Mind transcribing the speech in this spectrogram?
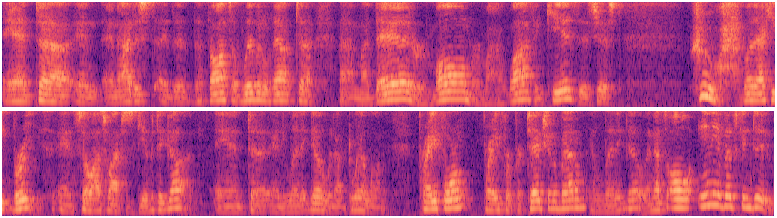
And uh, and and I just uh, the, the thoughts of living without uh, uh, my dad or mom or my wife and kids is just, whew. But I keep breathe, and so that's why I just give it to God and uh, and let it go and not dwell on it. Pray for them, pray for protection about them, and let it go. And that's all any of us can do.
